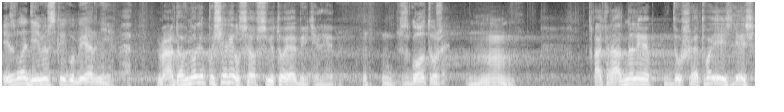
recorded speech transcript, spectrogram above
Из Владимирской губернии. А давно ли поселился в святой обители? С год уже. М -м. Отрадно ли душе твоей здесь?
